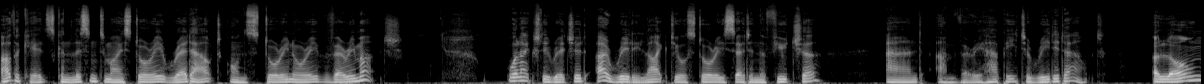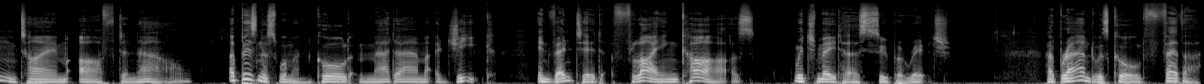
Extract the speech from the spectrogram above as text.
other kids can listen to my story read out on Storynory very much. Well, actually, Richard, I really liked your story set in the future, and I'm very happy to read it out. A long time after now, a businesswoman called Madame Jeek invented flying cars, which made her super rich. Her brand was called Feather,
